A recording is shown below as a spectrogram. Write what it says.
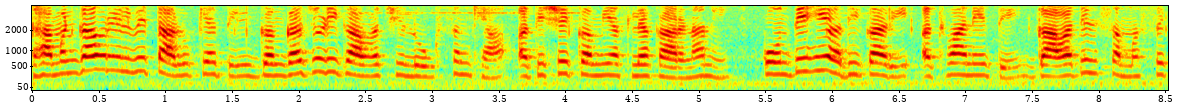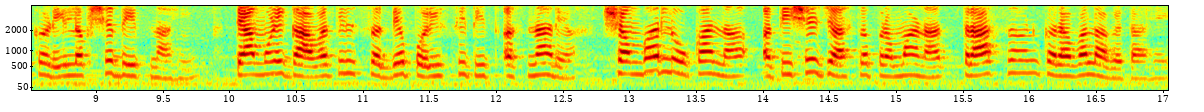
धामणगाव रेल्वे तालुक्यातील गंगाजळी गावाची लोकसंख्या अतिशय कमी असल्या कारणाने कोणतेही अधिकारी अथवा नेते गावातील समस्येकडे लक्ष देत नाही. त्यामुळे गावातील सद्य परिस्थितीत असणाऱ्या शंभर लोकांना अतिशय जास्त प्रमाणात त्रास सहन करावा लागत आहे.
